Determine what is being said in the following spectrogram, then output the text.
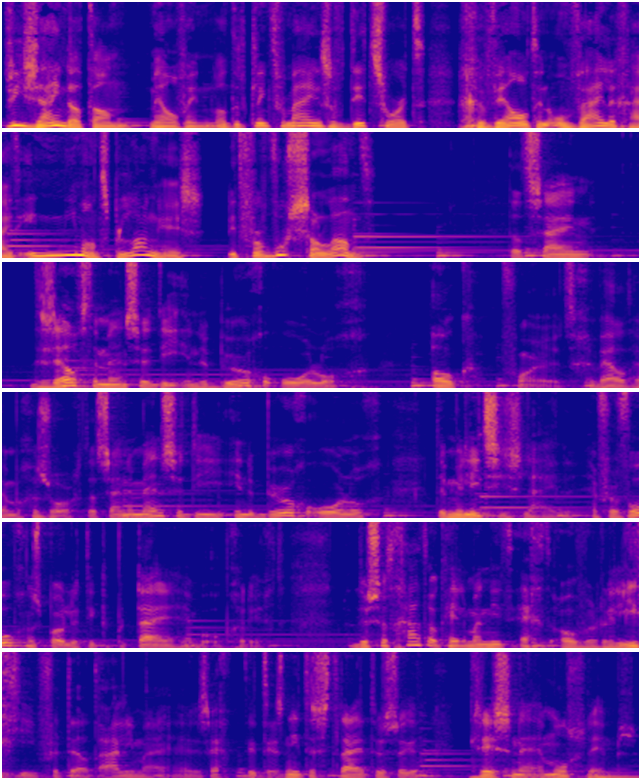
Wie zijn dat dan, Melvin? Want het klinkt voor mij alsof dit soort geweld en onveiligheid in niemands belang is. Dit verwoest zo'n land. Dat zijn dezelfde mensen die in de burgeroorlog ook voor het geweld hebben gezorgd. Dat zijn de mensen die in de burgeroorlog de milities leiden en vervolgens politieke partijen hebben opgericht. Dus het gaat ook helemaal niet echt over religie, vertelt Ali mij. Hij zegt, dit is niet een strijd tussen christenen en moslims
